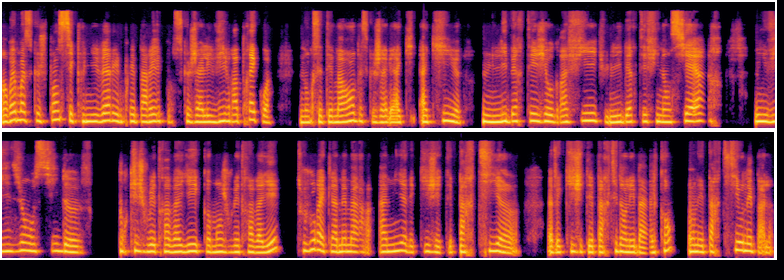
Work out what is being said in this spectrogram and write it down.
En vrai, moi, ce que je pense, c'est que l'univers, il me préparait pour ce que j'allais vivre après, quoi. Donc, c'était marrant parce que j'avais acquis, euh, une liberté géographique, une liberté financière, une vision aussi de pour qui je voulais travailler, comment je voulais travailler. toujours avec la même amie avec qui j'étais partie, euh, avec qui j'étais partie dans les Balkans. On est parti au Népal.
